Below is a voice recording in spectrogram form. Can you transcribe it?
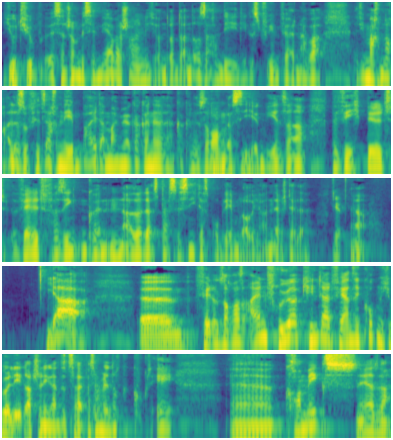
YouTube ist dann schon ein bisschen mehr wahrscheinlich und, und andere Sachen, die, die gestreamt werden. Aber die machen noch alle so viel Sachen nebenbei, da mache ich mir gar keine, gar keine Sorgen, dass sie irgendwie in so einer Bewegtbildwelt versinken könnten. Also das, das ist nicht das Problem, glaube ich, an der Stelle. Ja. Ja. Ja. Ähm, fällt uns noch was ein? Früher Kindheit, Fernsehen gucken. Ich überlege gerade schon die ganze Zeit. Was haben wir denn noch geguckt, ey? Äh, Comics, ne, also da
